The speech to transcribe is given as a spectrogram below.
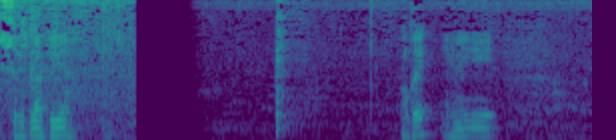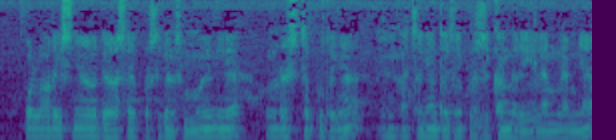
sedikit lagi ya. Oke ini polarisnya udah saya bersihkan semua ini ya. Udah sejak putarnya ini kacanya udah saya bersihkan dari lem-lemnya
